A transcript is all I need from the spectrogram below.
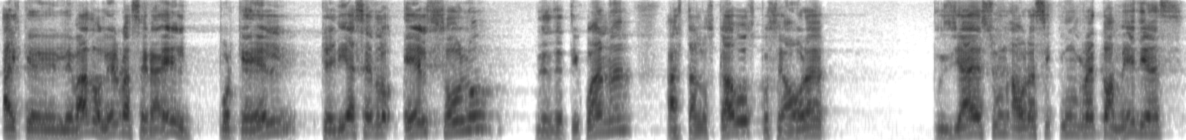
al que le va a doler va a ser a él, porque él quería hacerlo él solo, desde Tijuana hasta Los Cabos, pues ahora, pues ya es un, ahora sí un reto a medias,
